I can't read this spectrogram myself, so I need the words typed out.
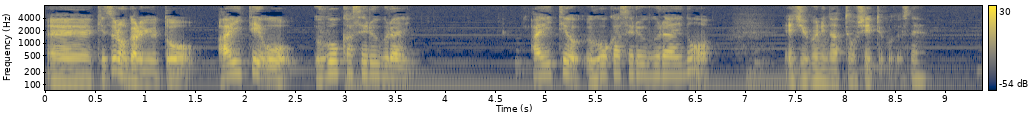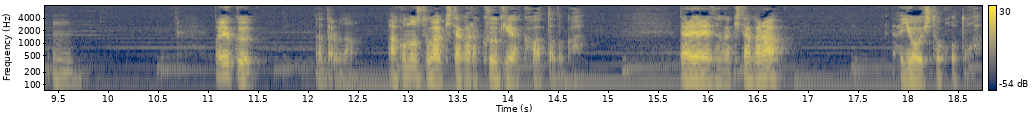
えー結論から言うと、相手を動かせるぐらい、相手を動かせるぐらいの自分になってほしいということですね。うん。まあ、よく、なんだろうな、あ、この人が来たから空気が変わったとか、誰々さんが来たから用意しとこうとか、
